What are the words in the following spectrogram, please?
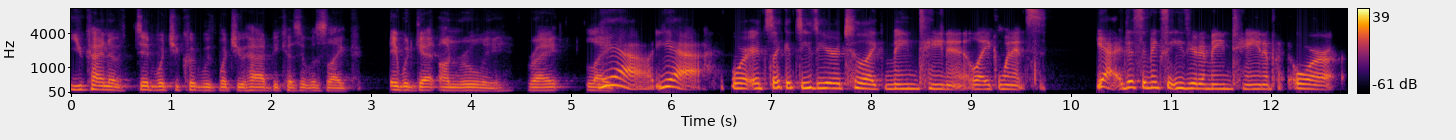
you kind of did what you could with what you had because it was like it would get unruly, right? Like yeah, yeah. Or it's like it's easier to like maintain it, like when it's yeah, it just it makes it easier to maintain. Or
